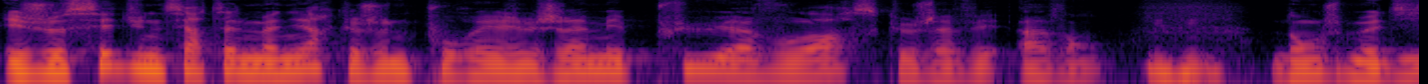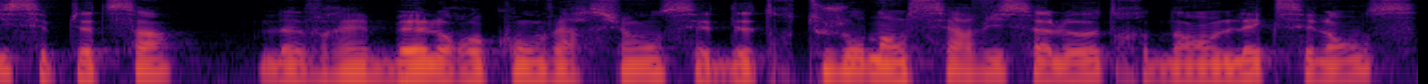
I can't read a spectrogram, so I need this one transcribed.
Et je sais d'une certaine manière que je ne pourrai jamais plus avoir ce que j'avais avant. Mhm. Donc je me dis, c'est peut-être ça, la vraie belle reconversion, c'est d'être toujours dans le service à l'autre, dans l'excellence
